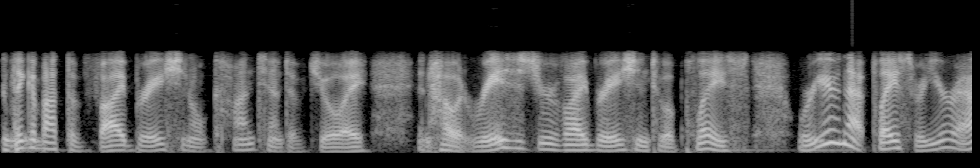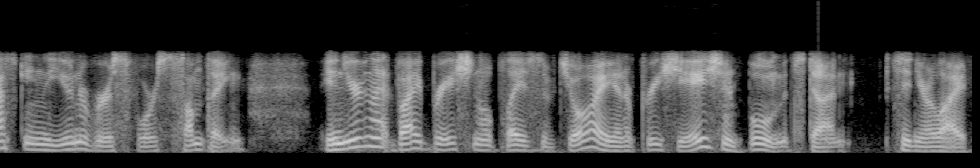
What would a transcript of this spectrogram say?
And think about the vibrational content of joy and how it raises your vibration to a place where you're in that place where you're asking the universe for something. And you're in that vibrational place of joy and appreciation, boom, it's done. It's in your life.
